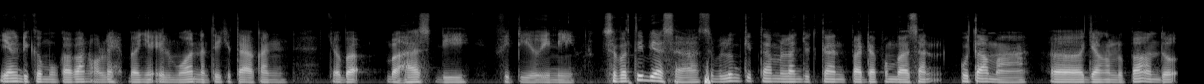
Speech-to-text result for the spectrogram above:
yang dikemukakan oleh banyak ilmuwan nanti kita akan coba bahas di video ini. Seperti biasa, sebelum kita melanjutkan pada pembahasan utama, uh, jangan lupa untuk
